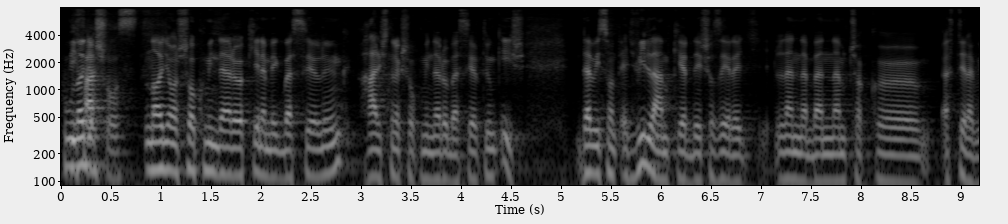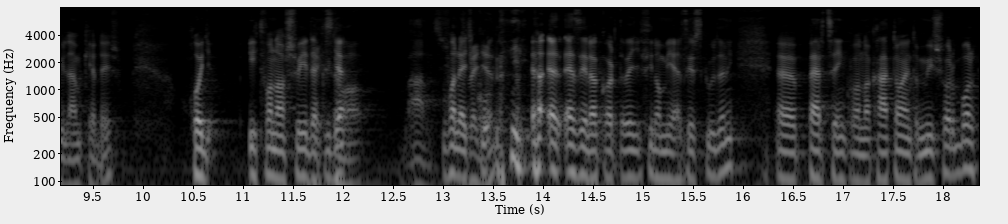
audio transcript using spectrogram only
Hú, nagyon, nagyon sok mindenről kéne még beszélnünk, hál' Istennek sok mindenről beszéltünk is. De viszont egy villámkérdés azért egy lenne bennem, csak ez tényleg villámkérdés, hogy itt van a svédek ügye. A válasz. Van egy, e- ezért akartam egy finom jelzést küldeni. Perceink vannak hátra a műsorból.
